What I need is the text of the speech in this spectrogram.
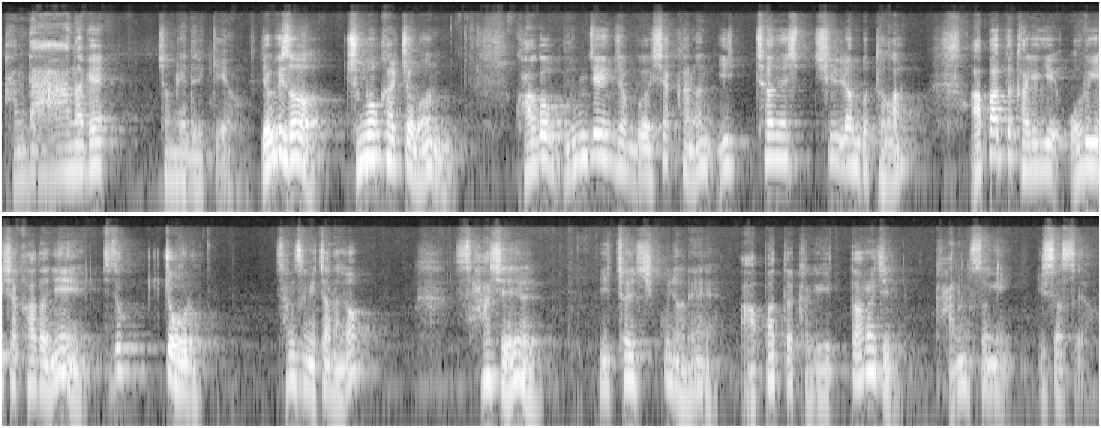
간단하게 정리해 드릴게요. 여기서 주목할 점은 과거 문재인 정부가 시작하는 2017년부터 아파트 가격이 오르기 시작하더니 지속적으로 상승했잖아요. 사실 2019년에 아파트 가격이 떨어질 가능성이 있었어요.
